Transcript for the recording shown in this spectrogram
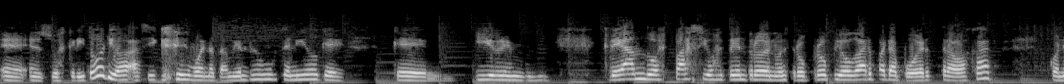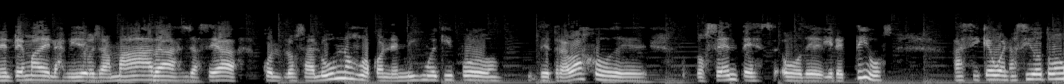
eh, en su escritorio, así que bueno, también hemos tenido que, que ir creando espacios dentro de nuestro propio hogar para poder trabajar con el tema de las videollamadas, ya sea con los alumnos o con el mismo equipo de trabajo de docentes o de directivos. Así que bueno, ha sido toda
